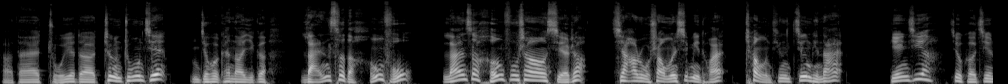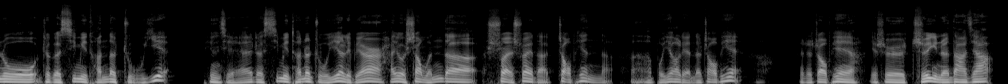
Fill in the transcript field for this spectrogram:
啊，在主页的正中间，你就会看到一个蓝色的横幅，蓝色横幅上写着“加入上文新米团，畅听精品答案”。点击啊，就可进入这个新米团的主页，并且这新米团的主页里边还有上文的帅帅的照片呢啊，不要脸的照片！这照片呀，也是指引着大家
